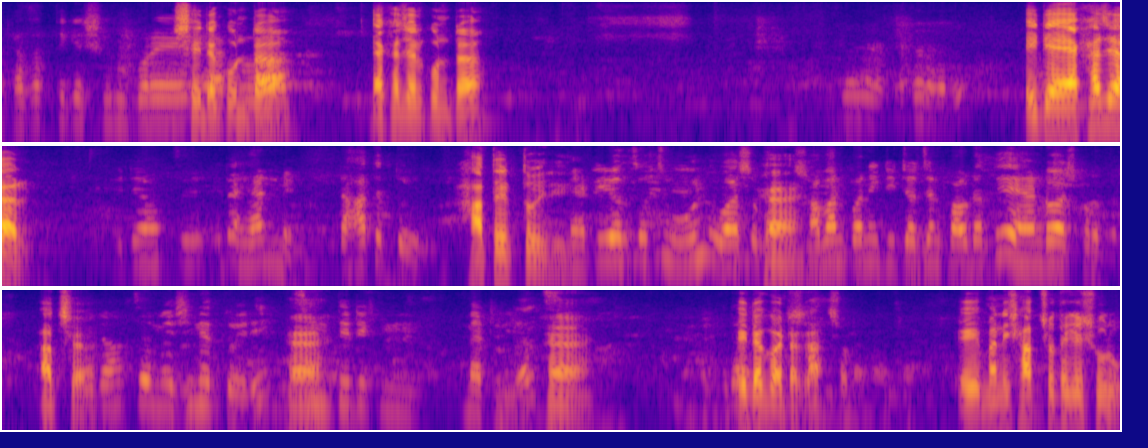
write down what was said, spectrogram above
এক হাজার থেকে শুরু করে সেটা কোনটা? এক হাজার কোনটা এটা এক হাজার হবে। এইটা এক হাজার? হাতের তৈরি। ম্যাটেরিয়ালস হচ্ছে উল ওয়াশ হ্যাঁ। সাবান পানি ডিটারজেন্ট পাউডার দিয়ে হ্যান্ড ওয়াশ করে দেবে। আচ্ছা। এটা হচ্ছে মেশিনের তৈরি হ্যাঁ। সিনথেটিক ম্যাটেরিয়াল হ্যাঁ। এটা কয় টাকা? এই মানে সাতশো থেকে শুরু?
